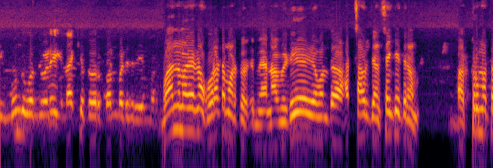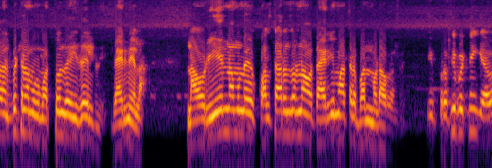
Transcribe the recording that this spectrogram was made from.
ಈಗ ಮುಂದೆ ಒಂದ್ ವೇಳೆ ಇಲಾಖೆದವ್ರು ಬಂದ್ ಮಾಡಿದ್ರೆ ಏನ್ ಮಾಡ್ತಾರೆ? ಬಂದ್ ಮಾಡಿ ನಾವು ಹೋರಾಟ ಮಾಡ್ತೇವ್ರಿ ನಾವ್ ಇಡೀ ಒಂದ್ ಹತ್ತು ಸಾವಿರ ಜನಸಂಖ್ಯೆ ಐತ್ರಿ ನಮ್ಗೆ. ಅಷ್ಟ್ರು ಮತ್ತ ಬಿಟ್ಟು ನಮ್ಗೆ ಮತ್ತೊಂದು ಇದೇ ಇಲ್ರಿ ದಾರಿನೇ ಇಲ್ಲ. ನಾವ್ ಅವ್ರು ಏನ್ ನಮ್ಮನ್ನ ಕೊಲ್ತಾರಂದ್ರ ನಾವು ದಾರಿ ಮಾತ್ರ ಬಂದ್ ಮಾಡವ್ರಲ್ರಿ. ಈ ಪ್ರತಿಭಟನೆಗೆ ಯಾವ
